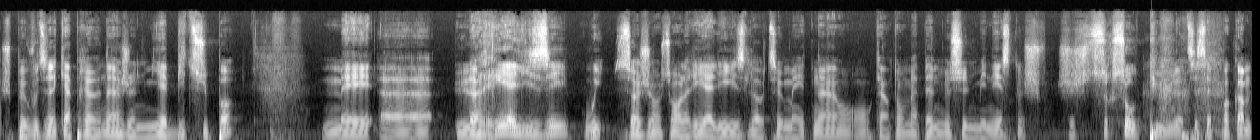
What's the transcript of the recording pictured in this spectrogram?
je peux vous dire qu'après un an, je ne m'y habitue pas. Mais euh, le réaliser, oui, ça, je, on le réalise là, maintenant. quand on m'appelle Monsieur le ministre, je, je, sursaute plus. C'est pas comme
